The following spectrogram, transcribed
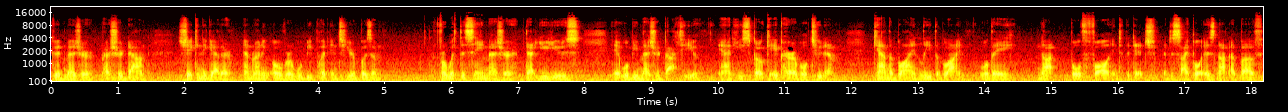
Good measure, pressured down, shaken together, and running over will be put into your bosom. For with the same measure that you use, it will be measured back to you. And he spoke a parable to them. Can the blind lead the blind? Will they not both fall into the ditch. A disciple is not above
